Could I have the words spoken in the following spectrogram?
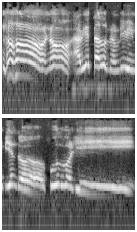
No, no, había estado en el living viendo fútbol y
